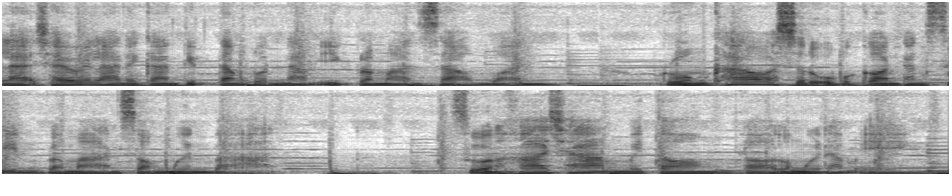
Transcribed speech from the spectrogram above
และใช้เวลาในการติดตั้งลวดหนามอีกประมาณ 3 วัน รวมค่าวัสดุอุปกรณ์ทั้งสิ้นประมาณ 20,000 บาท ส่วนค่าช่างไม่ต้องเพราะลงมือทำเอง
